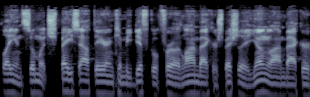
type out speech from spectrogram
play in so much space out there and can be difficult for a linebacker, especially a young linebacker.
